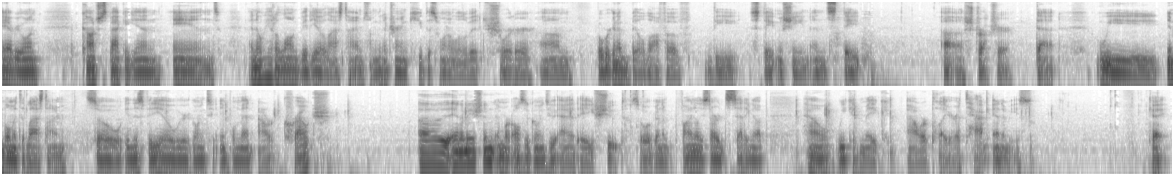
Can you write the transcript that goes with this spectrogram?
Hey everyone, Kahanscious back again, and I know we had a long video last time, so I'm going to try and keep this one a little bit shorter, um, but we're going to build off of the state machine and state uh, structure that we implemented last time. So in this video, we're going to implement our crouch uh, animation, and we're also going to add a shoot. So we're going to finally start setting up how we can make our player attack enemies. Okay,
